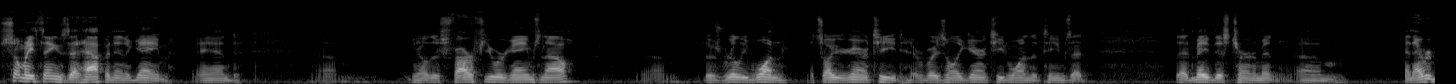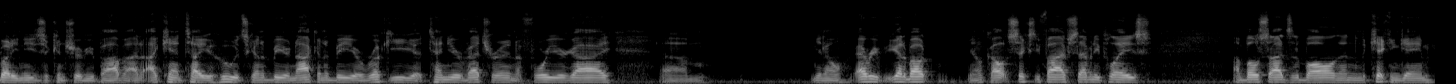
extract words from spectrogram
so many things that happen in a game, and um, you know, there's far fewer games now. Um, there's really one. That's all you're guaranteed. Everybody's only guaranteed one. The teams that that made this tournament, um, and everybody needs to contribute. Bob, I, I can't tell you who it's going to be or not going to be. A rookie, a ten-year veteran, a four-year guy. Um, you know, every you got about you know call it 65, 70 plays on both sides of the ball, and then in the kicking game,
